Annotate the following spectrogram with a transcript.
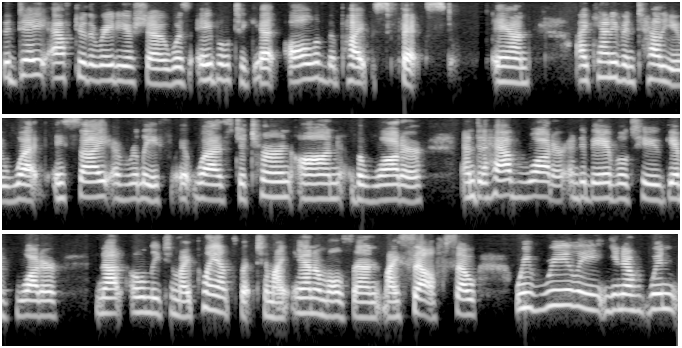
the day after the radio show, was able to get all of the pipes fixed. And I can't even tell you what a sigh of relief it was to turn on the water and to have water and to be able to give water not only to my plants but to my animals and myself. So we really, you know, when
